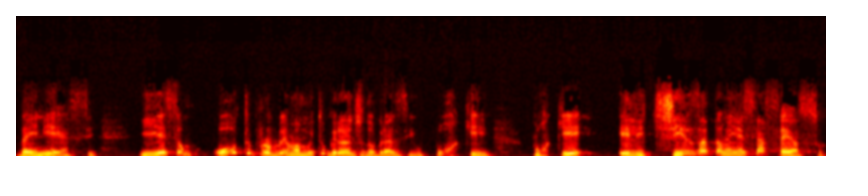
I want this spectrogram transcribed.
da ANS. E esse é um outro problema muito grande no Brasil. Por quê? Elitiza também esse acesso.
